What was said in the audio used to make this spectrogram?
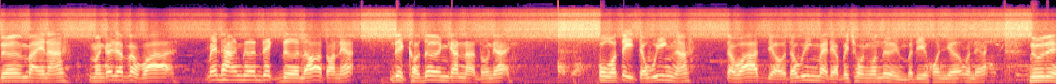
เดินไปนะ มันก็จะแบบว่าไม่ทางเดินเด็กเดินแล้วตอนเนี้ย เด็กเขาเดินกันอะตรงเนี้ย ปกติจะวิ่งนะ แต่ว่าเดี๋ยวจะวิ่งไปเดี๋ยวไปชนคนอื่นพอดีคนเยอะวันเนี้ย ดูดิ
